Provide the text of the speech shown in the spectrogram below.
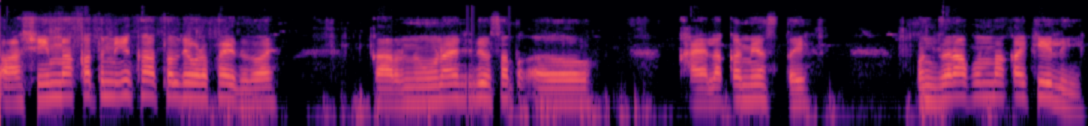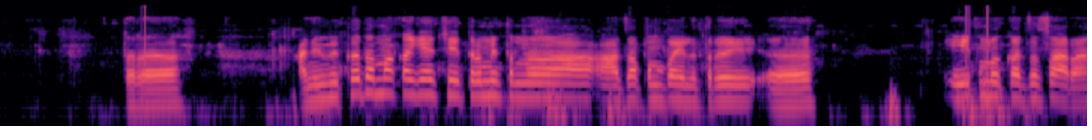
अशी मका तुम्ही खाताल तेवढा फायदा आहे कारण उन्हाळ्याच्या दिवसात खायला कमी असतंय. पण जर आपण मका केली तर आणि विकत मका घ्यायची तर मित्रांनो आज आपण पाहिलं तर एक मकाचा चारा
